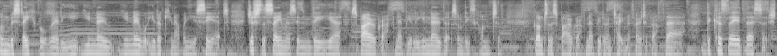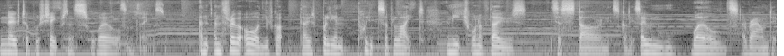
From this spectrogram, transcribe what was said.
unmistakable. Really, you, you know you know what you're looking at when you see it. Just the same as in the uh, Spirograph Nebula, you know that somebody's gone to gone to the Spirograph Nebula and taken a photograph there because they they're such notable shapes and swirls and things. And and through it all, you've got those brilliant points of light, and each one of those is a star, and it's got its own worlds around it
